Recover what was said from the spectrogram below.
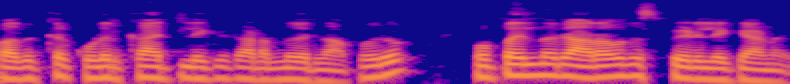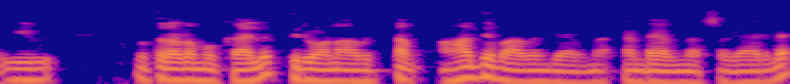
പതുക്കെ കുളിർക്കാറ്റിലേക്ക് കടന്നു വരുന്നത് അപ്പോൾ ഒരു മുപ്പതിൽ നിന്ന് ഒരു അറുപത് സ്പീഡിലേക്കാണ് ഈ ഉത്രാട മുക്കാൽ തിരുവോണാവിട്ടം ആദ്യ ഭാഗം ചേർന്ന രണ്ടേകാൽ നക്ഷത്രക്കാരുടെ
